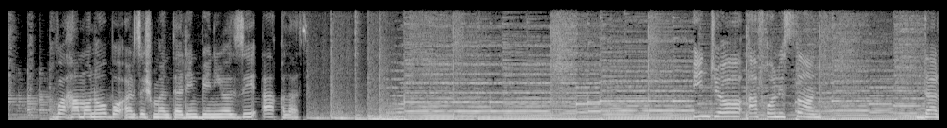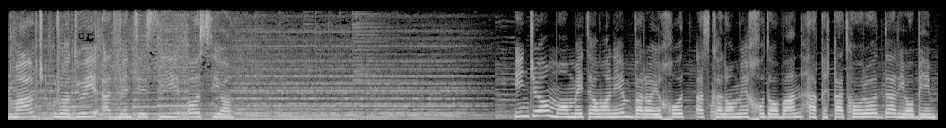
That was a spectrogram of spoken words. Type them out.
و همانا با ارزشمندترین بنیازی عقل است. اینجا افغانستان در موج رادیوی ادونتیستی آسیا اینجا ما می توانیم برای خود از کلام خداوند حقیقت ها را دریابیم.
